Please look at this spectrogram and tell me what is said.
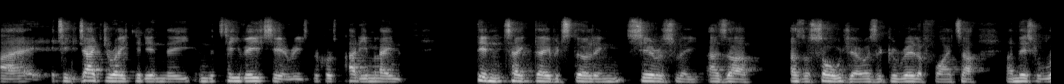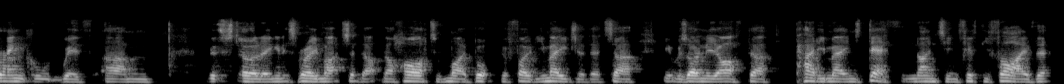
Uh, it's exaggerated in the in the TV series because Paddy Mayne didn't take David Stirling seriously as a as a soldier, as a guerrilla fighter, and this rankled with um, with Stirling, and it's very much at the, the heart of my book, The Phoney Major, that uh, it was only after Paddy Mayne's death in 1955 that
